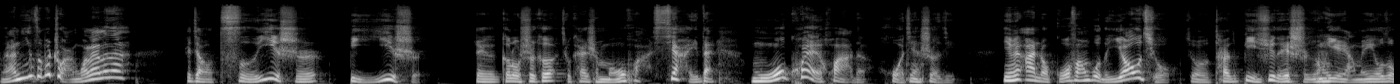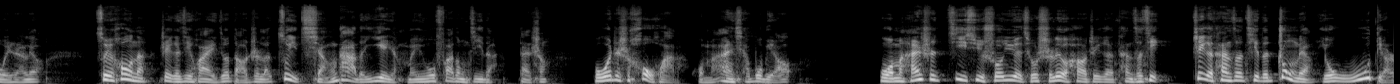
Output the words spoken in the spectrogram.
啊，你怎么转过来了呢？这叫此一时彼一时。这个格鲁什科就开始谋划下一代模块化的火箭设计，因为按照国防部的要求，就他必须得使用液氧煤油作为燃料。最后呢，这个计划也就导致了最强大的液氧煤油发动机的诞生。不过这是后话了，我们按下不表。我们还是继续说月球十六号这个探测器。这个探测器的重量有五点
